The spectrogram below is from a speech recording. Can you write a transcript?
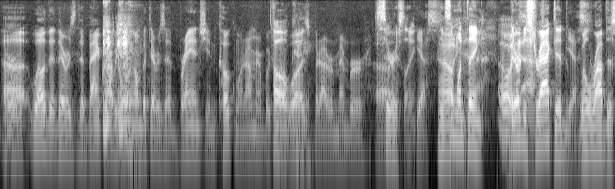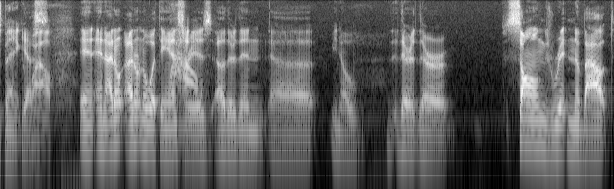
Uh, well, the, there was the bank robbery going on, but there was a branch in Kokomo. and I don't remember which Oh, one it was, but I remember. Uh, Seriously. Yes. Did Oh, someone yeah. think Oh, they're yeah. distracted? Yes. We'll rob this bank. Yes. Wow. and and I don't I don't know what the answer is other than uh, you know there there are songs written about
